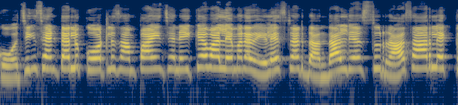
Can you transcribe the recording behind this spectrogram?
కోచింగ్ సెంటర్లు కోట్లు సంపాదించనీకే వాళ్ళు ఏమైనా రియల్ ఎస్టేట్ దందాలు చేస్తుర్రా సార్ లెక్క?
